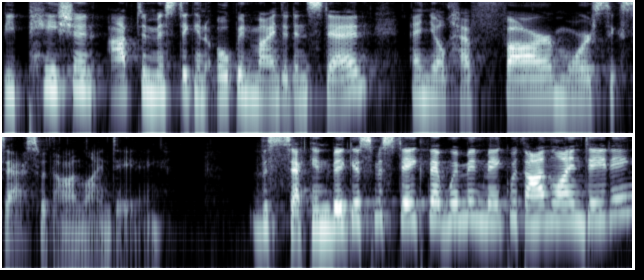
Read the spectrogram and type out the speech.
Be patient, optimistic, and open minded instead, and you'll have far more success with online dating. The second biggest mistake that women make with online dating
